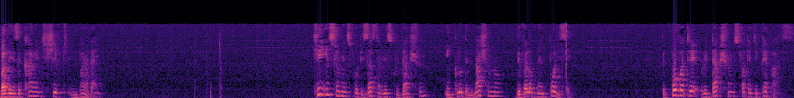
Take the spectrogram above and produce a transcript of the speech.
But there is a current shift in paradigm. Key instruments for disaster risk reduction include the National Development Policy, the Poverty Reduction Strategy Papers,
